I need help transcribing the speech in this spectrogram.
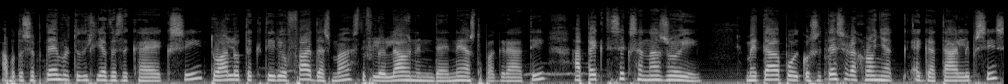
Από το Σεπτέμβριο του 2016, το άλλο τεκτήριο φάντασμα στη Φιλολάου 99 στο Παγκράτη απέκτησε ξανά ζωή. Μετά από 24 χρόνια εγκατάλειψης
